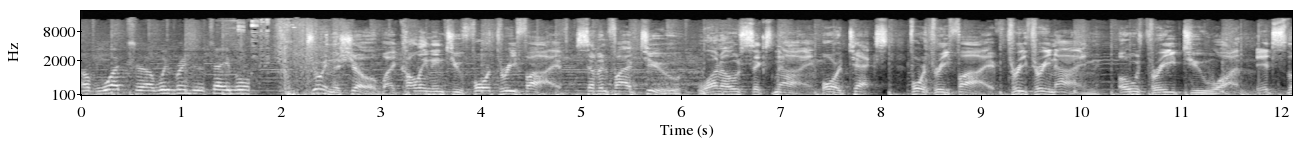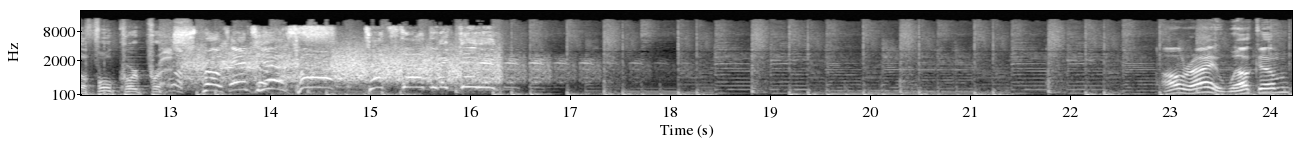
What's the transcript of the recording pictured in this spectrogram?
of what uh, we bring to the table. Join the show by calling into 435-752-1069 or text 435-339-0321. It's the Full Court Press. Rose, and yes! Caught! Touchdown! They did it! All right, welcome to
